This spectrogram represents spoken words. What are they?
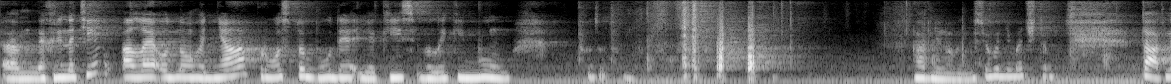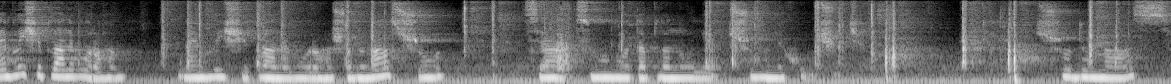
ем, хрінотінь, але одного дня просто буде якийсь великий бум. Гарні новини сьогодні, бачите. Так, найближчі плани ворога. Найближчі плани ворога щодо нас, що ця сволота планує, що вони хочуть. Щодо нас.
